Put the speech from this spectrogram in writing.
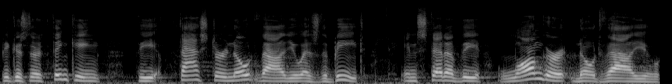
because they're thinking the faster note value as the beat instead of the longer note value,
